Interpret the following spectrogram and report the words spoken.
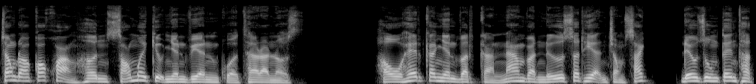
trong đó có khoảng hơn 60 cựu nhân viên của Theranos. Hầu hết các nhân vật cả nam và nữ xuất hiện trong sách đều dùng tên thật,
